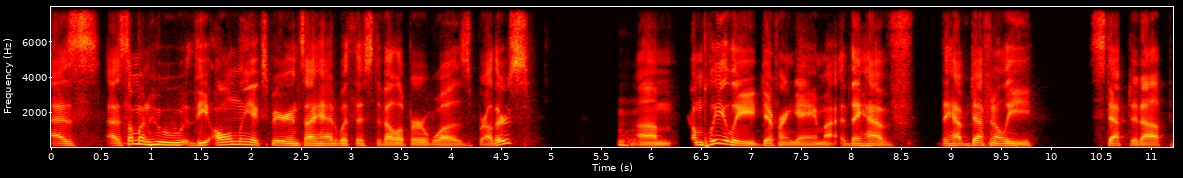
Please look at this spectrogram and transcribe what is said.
as as someone who the only experience I had with this developer was Brothers. Mhm. Um, completely different game. They have they have definitely stepped it up,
